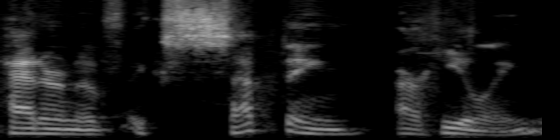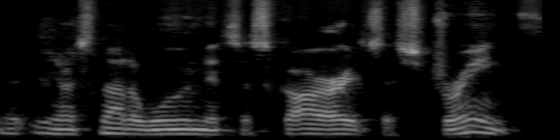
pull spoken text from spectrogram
pattern of accepting our healing. You know, it's not a wound; it's a scar. It's a strength.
